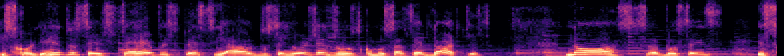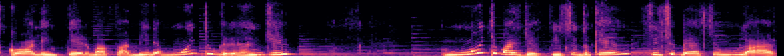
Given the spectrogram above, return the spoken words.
escolhendo ser servo especial do Senhor Jesus como sacerdotes, nossa, vocês escolhem ter uma família muito grande, muito mais difícil do que se tivesse um lar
